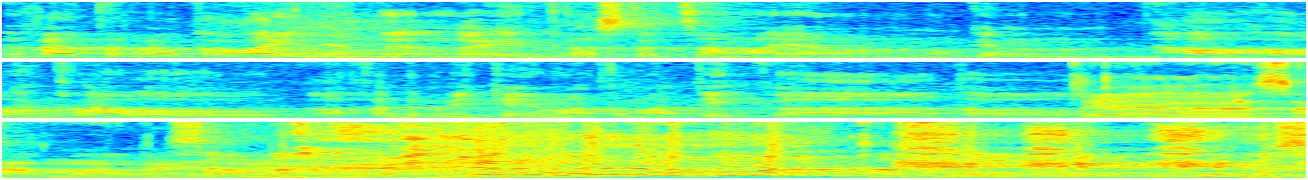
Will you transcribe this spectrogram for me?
rata-rata lainnya nggak nggak interested sama yang mungkin hal-hal yang terlalu akademik kayak matematika atau ya sama lah ya. sama. Oke. Terus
